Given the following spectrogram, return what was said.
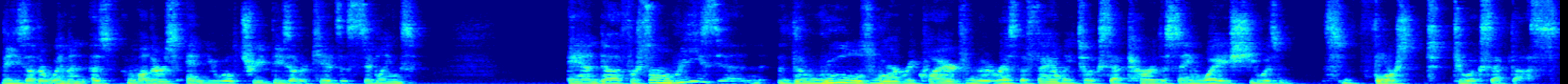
these other women as mothers and you will treat these other kids as siblings. And uh, for some reason, the rules weren't required from the rest of the family to accept her the same way she was forced to accept us.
